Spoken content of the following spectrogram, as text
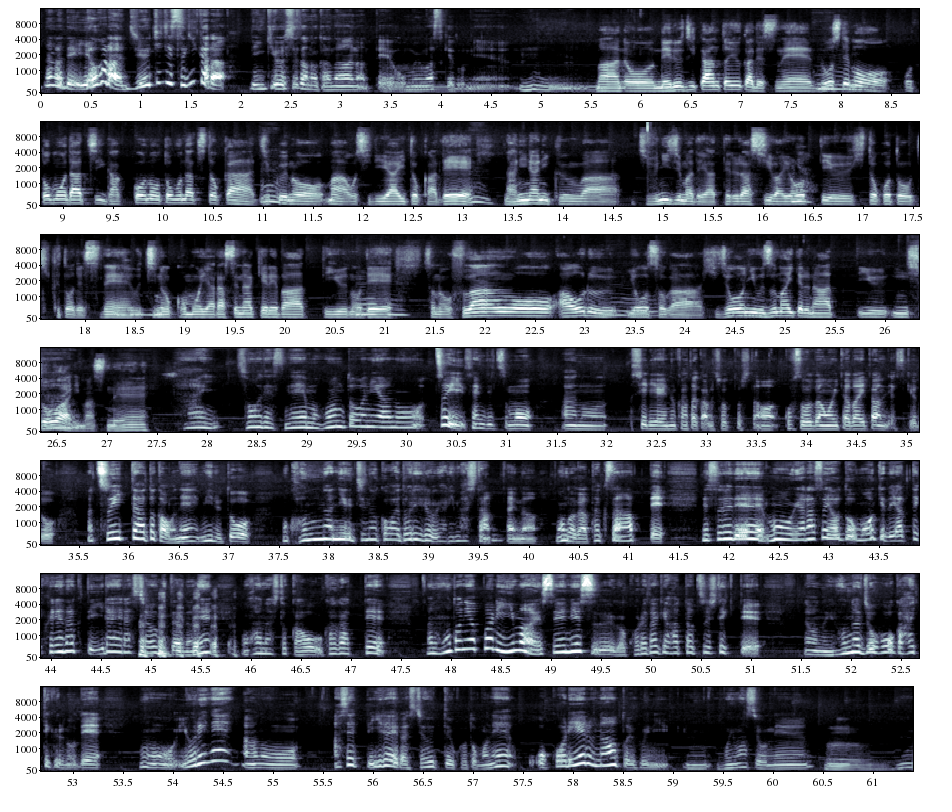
なので、いやほら、11時過ぎから勉強してたのかななんて思いますけどね。うん、まあ、あの、寝る時間というかですね、どうしてもお友達、うん、学校のお友達とか、塾の、まあ、お知り合いとかで、うん、何々くんは12時までやってるらしいわよっていう一言を聞くとですね、うちの子もやらせなければっていうので、その不安を煽る要素が非常に渦巻いてるなっていう印象はありますね。はい、はい、そうですね。もう本当にあの、つい先日も、あの知り合いの方からちょっとしたご相談をいただいたんですけど、まあ、ツイッターとかをね見るともうこんなにうちの子はドリルをやりましたみたいなものがたくさんあってでそれでもうやらせようと思うけどやってくれなくてイライラしちゃうみたいなね お話とかを伺ってあの本当にやっぱり今 SNS がこれだけ発達してきてあのいろんな情報が入ってくるのでもうよりねあの焦ってイライラしちゃうっていうこともね起こり得るなというふうに、うん、思いますよね。うん、う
